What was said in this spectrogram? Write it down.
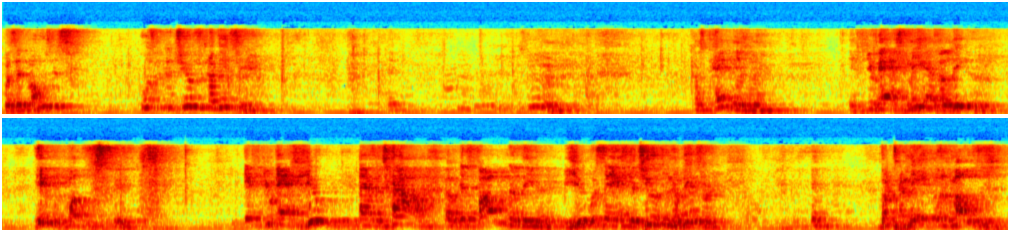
Was it Moses? Was it the children of Israel? Hmm. Because technically, if you ask me as a leader, it was Moses. if you ask you as a child of this fallen leader, you would say it's the children of Israel. but to me, it was Moses.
